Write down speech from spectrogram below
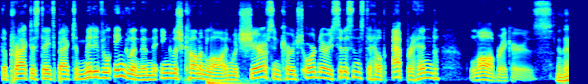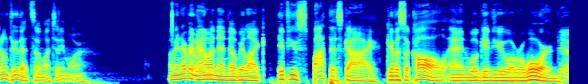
the practice dates back to medieval England and the English common law, in which sheriffs encouraged ordinary citizens to help apprehend lawbreakers. And they don't do that so much anymore. I mean, every I now mean- and then they'll be like, if you spot this guy, give us a call and we'll give you a reward. Yeah.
